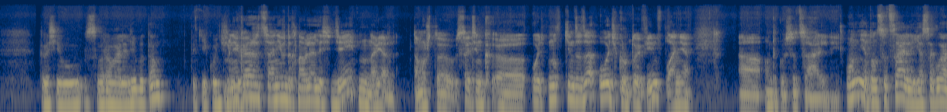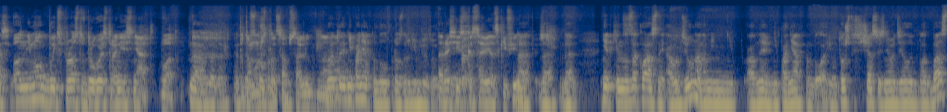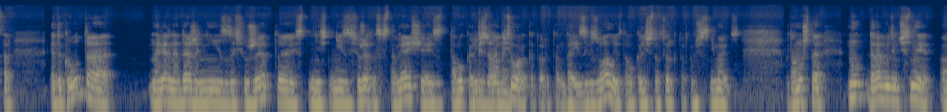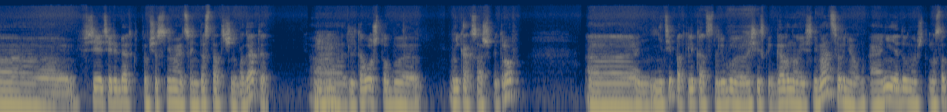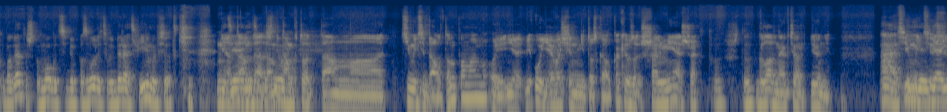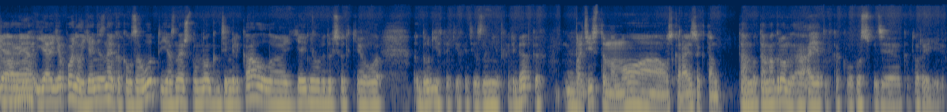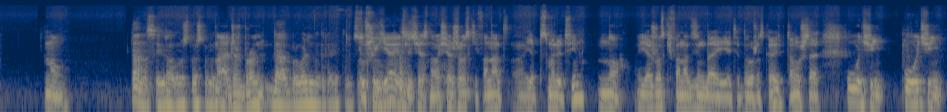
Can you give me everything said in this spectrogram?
красиво своровали, либо там такие конченые. Мне кажется, они вдохновлялись идеей, ну, наверное, потому что сеттинг... э, о- ну, Кинзадза очень крутой фильм в плане... э, он такой социальный. Он нет, он социальный, я согласен. Он не мог быть просто в другой стране снят. Вот. Да, да, да. это потому что 100%. это абсолютно... Ну, это непонятно было просто другим людям. российско-советский фильм. Да, да, да. Нет, Кинзаза классный, а вот Дюна, она мне, не, она непонятна была. И вот то, что сейчас из него делают блокбастер, это круто, наверное, даже не из-за сюжета, не, не из-за сюжетной составляющей, а из-за того количества актеров, которые там, да, из-за визуала, из-за того количества актеров, которые там сейчас снимаются. Потому что, ну, давай будем честны, э, все эти ребята, кто там сейчас снимаются, они достаточно богаты э, для того, чтобы не как Саша Петров, э, не типа откликаться на любое российское говно и сниматься в нем, а они, я думаю, что настолько богаты, что могут себе позволить выбирать фильмы все-таки. Нет, там, они, да, типа, там, снимают. там кто? Там э, Тимоти Далтон, по-моему. Ой, я, ой, я вообще не то сказал. Как его зовут? Шальме, Ша- Что? Что? главный актер Дюни. А, Тимоти я, я, я, я понял, я не знаю, как его зовут, я знаю, что он много где мелькал, э, я имел в виду все-таки о других таких этих знаменитых ребятках. Батиста, Мамо, Оскар Айзек, там, Там, там огромный, а, а этот, как его, господи, который ну, Таноса играл, он же тоже там а, играл. Джош Бролин. Да, Бролин играет. Там Слушай, я, если честно, вообще жесткий фанат. э, Я посмотрю этот фильм, но я жесткий фанат Зиндаи, я тебе должен сказать, потому что очень, очень,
